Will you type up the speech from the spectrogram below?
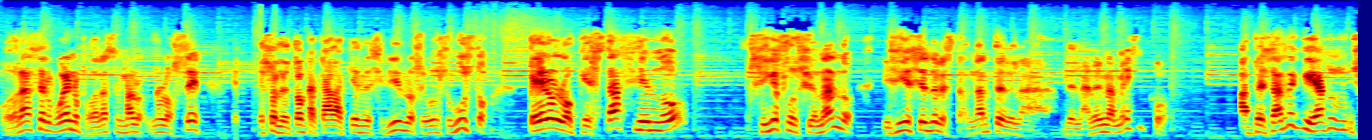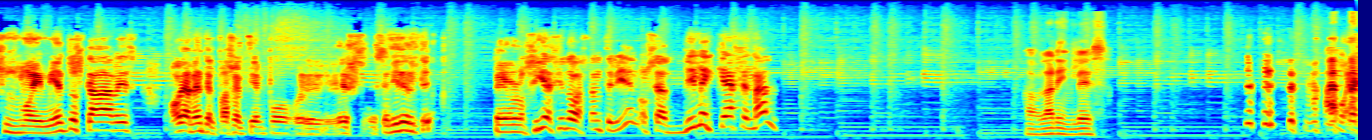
Podrá ser bueno, podrá ser malo, no lo sé. Eso le toca a cada quien decidirlo según su gusto. Pero lo que está haciendo sigue funcionando y sigue siendo el estandarte de la, de la Arena México. A pesar de que ya sus, movimientos cada vez, obviamente el paso del tiempo eh, es, evidente, pero lo sigue haciendo bastante bien. O sea, dime qué hace mal. Hablar inglés. Ah, bueno.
